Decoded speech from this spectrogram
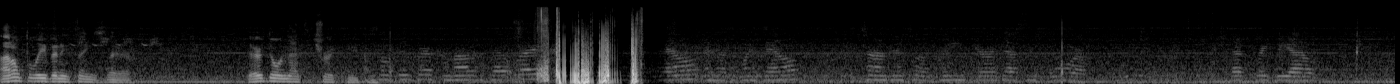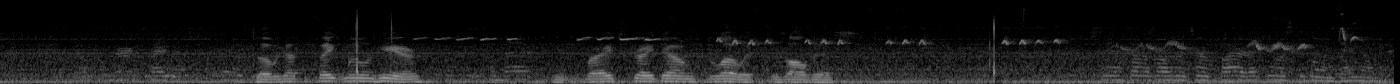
I don't believe anything's there. They're doing that to trick people. So big bear out of the beltway, down, and as it went down, it turned into a green iridescent orb. That freaked me out. I'm very excited to So we got the fake moon here. see. Come back. and Right straight down below it is all this. See, I thought it was all gonna turn fire. That thing must be going down.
